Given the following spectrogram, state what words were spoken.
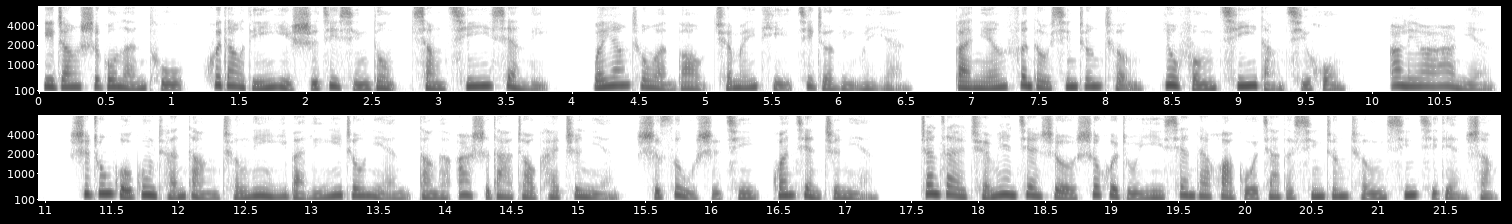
一张施工蓝图会到底，以实际行动向七一献礼。文阳城晚报全媒体记者李媚妍。百年奋斗新征程，又逢七一党旗红。二零二二年是中国共产党成立一百零一周年，党的二十大召开之年，十四五时期关键之年。站在全面建设社会主义现代化国家的新征程新起点上，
